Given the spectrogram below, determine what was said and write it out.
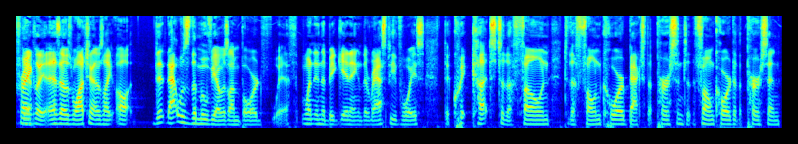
Frankly, as I was watching, I was like, oh. Th- that was the movie I was on board with. When in the beginning, the raspy voice, the quick cuts to the phone, to the phone cord, back to the person, to the phone cord, to the person,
